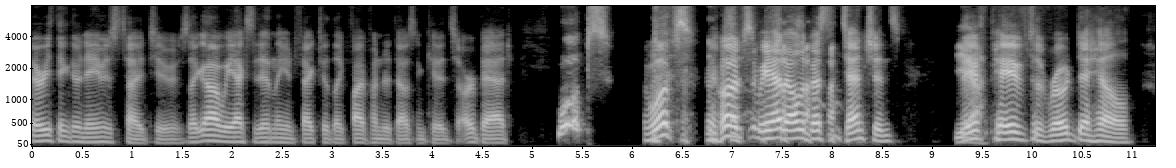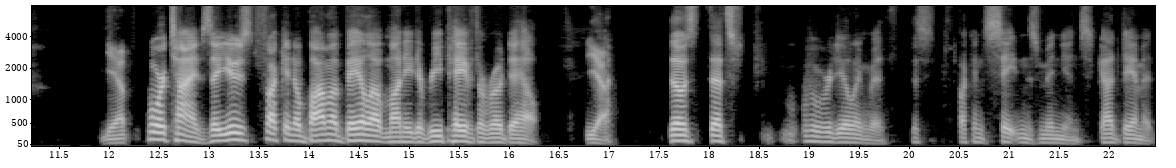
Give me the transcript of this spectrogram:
everything their name is tied to. It's like oh we accidentally infected like 500000 kids. Our bad. Whoops. whoops. Whoops. We had all the best intentions. Yeah. they've paved the road to hell. Yep. four times. They used fucking obama bailout money to repave the road to hell. Yeah. those that's who we're dealing with. This fucking satan's minions. God damn it.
